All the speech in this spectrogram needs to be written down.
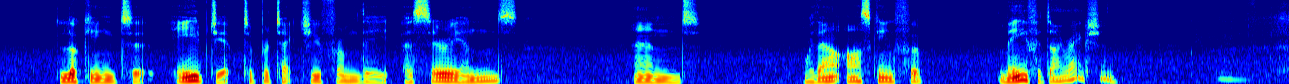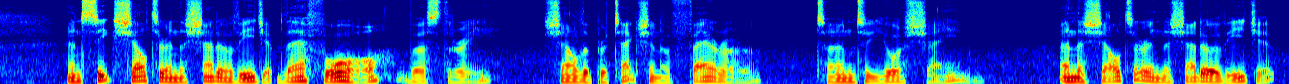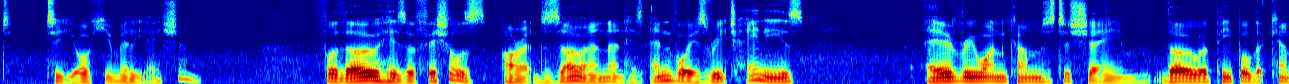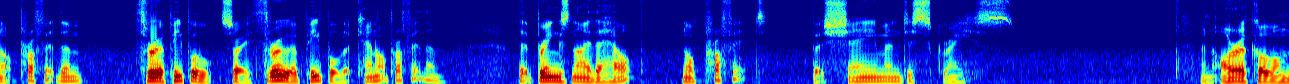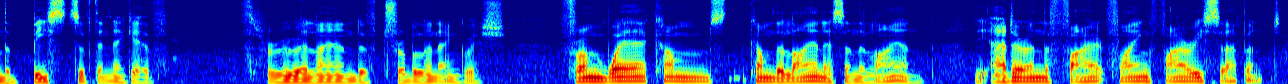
looking to Egypt to protect you from the Assyrians and without asking for me for direction. And seek shelter in the shadow of Egypt. Therefore, verse 3 shall the protection of Pharaoh turn to your shame, and the shelter in the shadow of Egypt to your humiliation. For though his officials are at Zoan and his envoys reach Hanes, everyone comes to shame, though a people that cannot profit them, through a people, sorry, through a people that cannot profit them, that brings neither help nor profit, but shame and disgrace. An oracle on the beasts of the Negev, through a land of trouble and anguish from where comes come the lioness and the lion, the adder and the fire, flying fiery serpent?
